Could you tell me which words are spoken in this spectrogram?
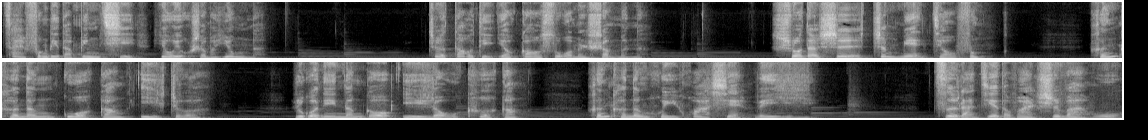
再锋利的兵器又有什么用呢？这到底要告诉我们什么呢？说的是正面交锋，很可能过刚易折。如果你能够以柔克刚，很可能会化险为夷。自然界的万事万物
